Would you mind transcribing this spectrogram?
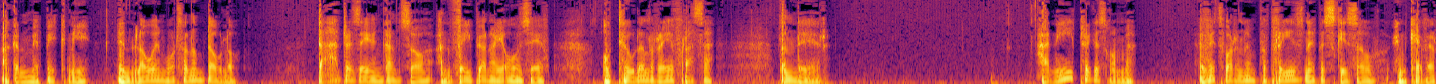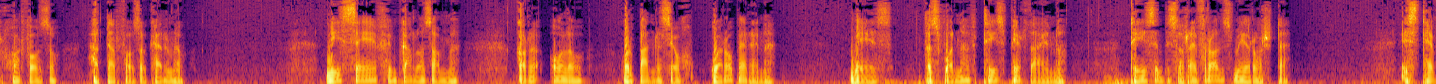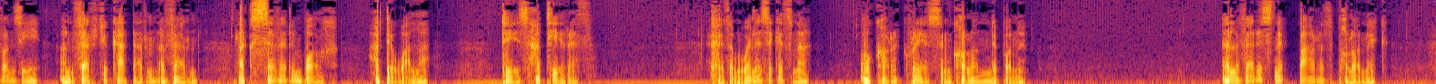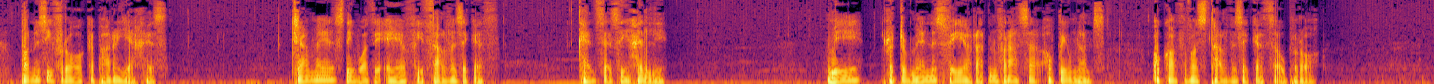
ac yn mebig ni, yn lawen wrth yn ymdawlo. Da dres e yn ganso yn feibion ai o sef, o tywlel ref rasa, dyn der. Hani trigys homa, y fydd warn yn papris neu bysguso yn cefer chwarfoso, hadar foso carnaw. Ni sef yn galos oma, gor olo o'r banrysio war o berena. Mes, as one teis Tees Pirdaino, teis yn bys o refrons me'r orta. Is tefon si yn fertio cadarn a fern, rhag sefer yn bolch a dewala, teis hatireth. Chedd yn weles y gethna o cor y gres yn colon nebonyn. Elferus neb bardd poloneg, bonys i fro y y iechys, Jamaes niwodd i ef i thalfysigeth, censes i heli. Mi rydrymenus fi ar adn frasa o biwnans o goddfos talfysigeth o bro.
